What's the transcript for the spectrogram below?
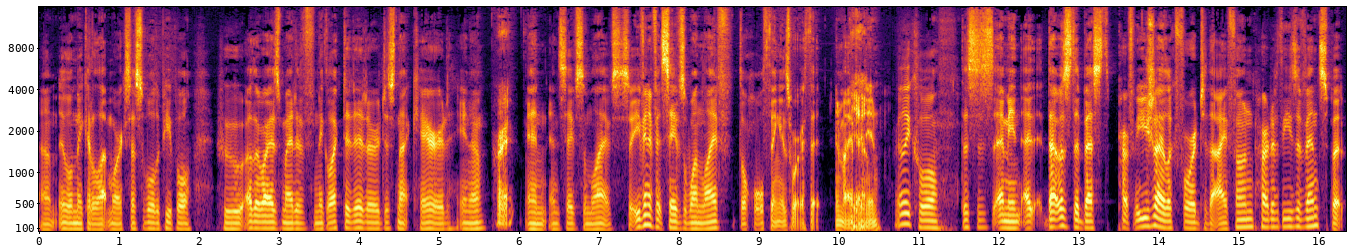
um, it will make it a lot more accessible to people who otherwise might have neglected it or just not cared. You know, right. and and save some lives. So even if it saves one life, the whole thing is worth it, in my Yeah. opinion. Really cool. This is, I mean, I, that was the best part. For me. Usually, I look forward to the iPhone part of these events, but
